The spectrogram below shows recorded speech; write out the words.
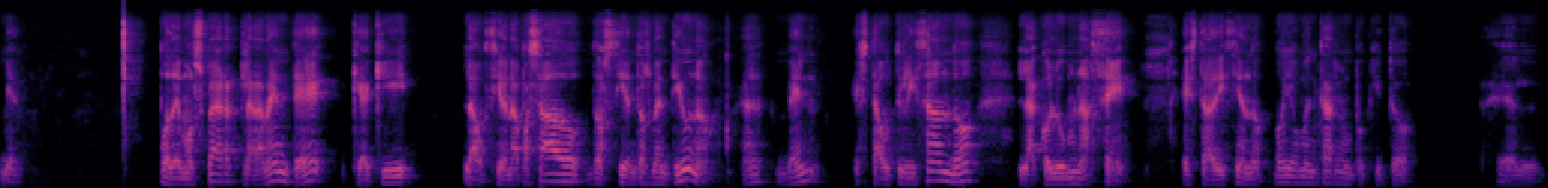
Bien. Podemos ver claramente que aquí la opción ha pasado 221. ¿eh? ¿Ven? Está utilizando la columna C. Está diciendo, voy a aumentarle un poquito el...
